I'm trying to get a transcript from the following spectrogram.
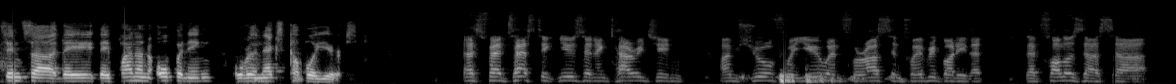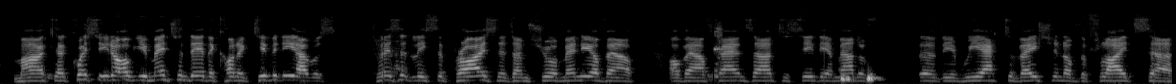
since uh, they, they plan on opening over the next couple of years. That's fantastic news and encouraging, I'm sure, for you and for us and for everybody that, that follows us. Uh, Marc, a question, you know, you mentioned there the connectivity. I was pleasantly surprised, as I'm sure many of our of our fans are, to see the amount of uh, the reactivation of the flights uh,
